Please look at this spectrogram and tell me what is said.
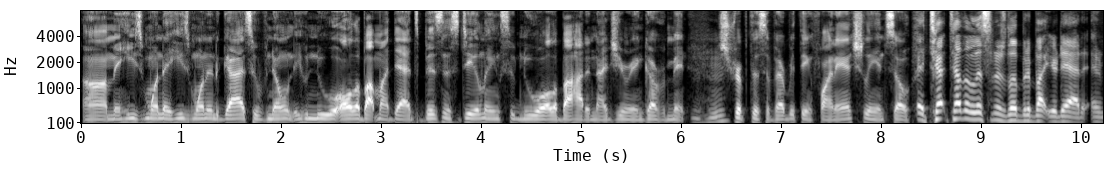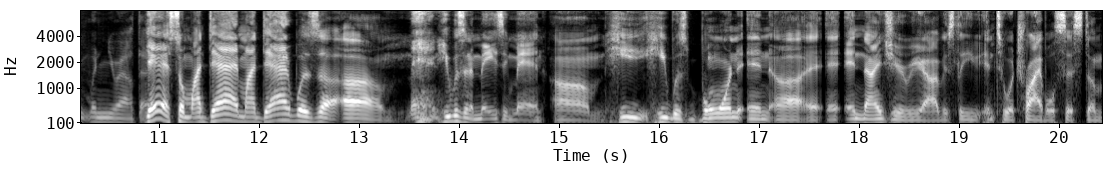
Um, and he's one of he's one of the guys who've known who knew all about my dad's business dealings, who knew all about how the Nigerian government Mm-hmm. stripped us of everything financially. And so Uh, t- tell the listeners a little bit about your dad and when you were out there. yeah, so my dad, my dad was uh, um, man, he was an amazing man. Um, he he was born in uh, in Nigeria, obviously into a tribal system.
